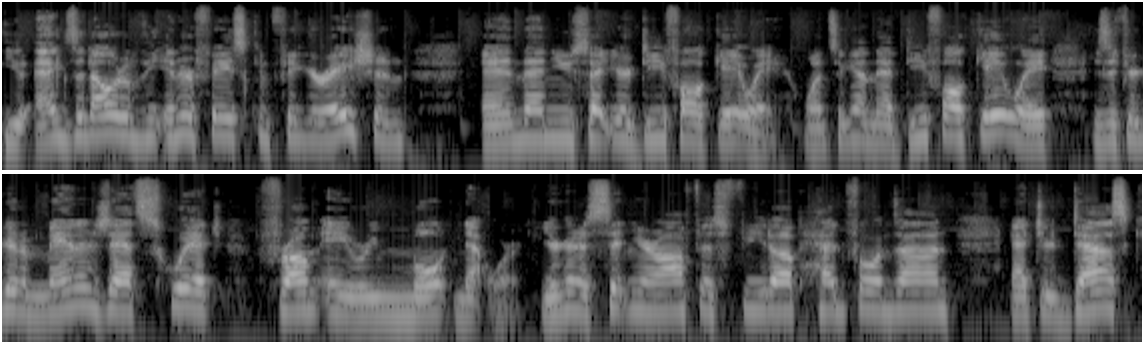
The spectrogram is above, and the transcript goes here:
You exit out of the interface configuration and then you set your default gateway. Once again, that default gateway is if you're going to manage that switch from a remote network. You're going to sit in your office, feet up, headphones on, at your desk,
